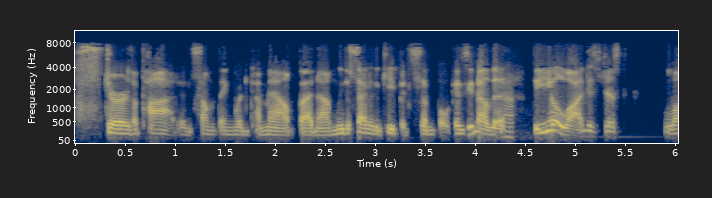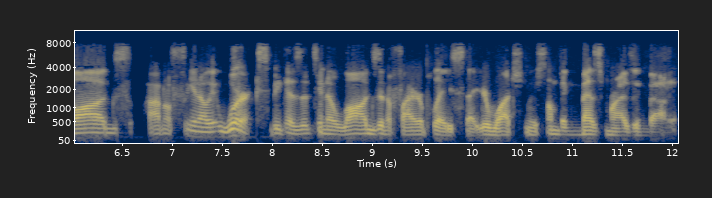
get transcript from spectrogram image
stir the pot, and something would come out. But um, we decided to keep it simple because you know the the Yule log is just logs on a you know it works because it's you know logs in a fireplace that you're watching. There's something mesmerizing about it.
